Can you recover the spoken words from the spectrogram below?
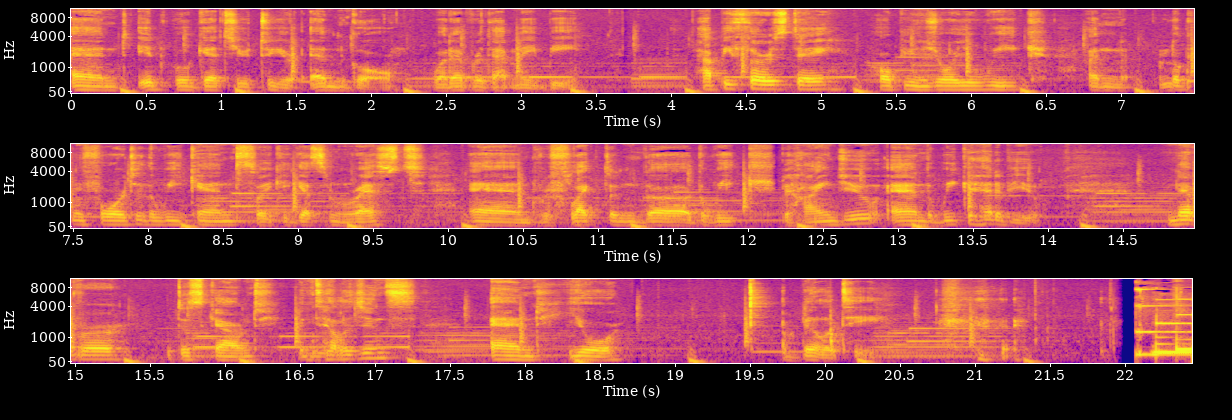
and it will get you to your end goal, whatever that may be. Happy Thursday. Hope you enjoy your week and looking forward to the weekend so you can get some rest and reflect on the, the week behind you and the week ahead of you. Never discount intelligence and your ability.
